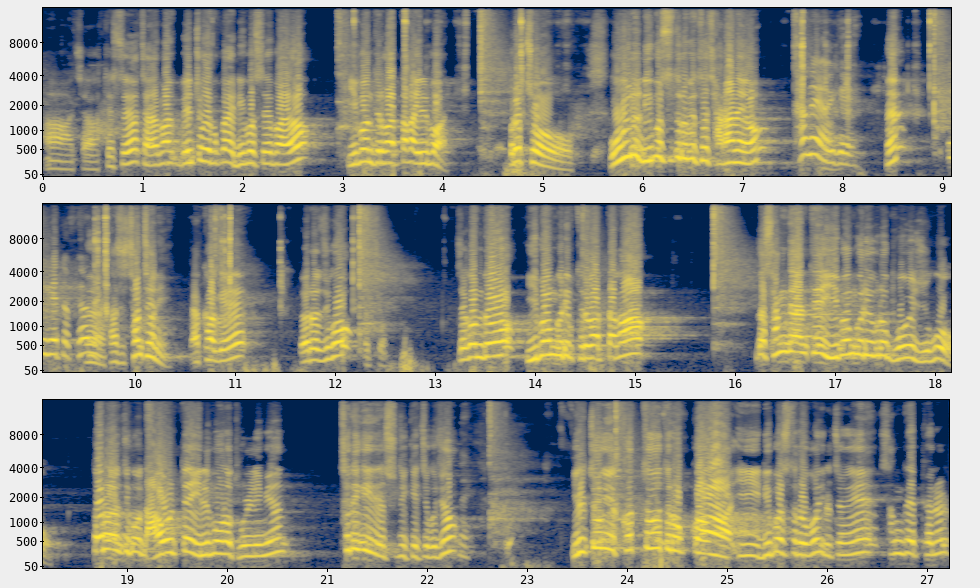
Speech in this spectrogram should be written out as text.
아, 자, 됐어요? 자, 왼쪽 해볼까요? 리버스 해봐요. 2번 들어갔다가 1번. 그렇죠. 오히려 리버스 들어오면 더 잘하네요. 편해요, 이게. 예? 이게 더 편해. 네, 다시 천천히, 약하게 열어주고, 그렇죠. 조금 더 2번 그립 들어갔다가, 그러니까 상대한테 2번 그립으로 보여주고, 떨어지고 나올 때 1번으로 돌리면 트릭이 될 수도 있겠죠, 그죠? 네. 일종의 커트 드롭과 이 리버스 드롭은 일종의 상대편을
